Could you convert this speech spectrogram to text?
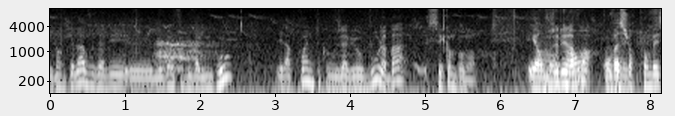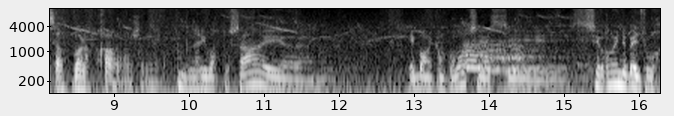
Et donc, là, vous avez euh, le golfe du Balinco. Et la pointe que vous avez au bout, là-bas, c'est Campomor. Et en Vous montant, allez la voir. on Vous va surplomber ça. Voilà. Génial. Vous allez voir tout ça et, euh, et bon, le Campo Mort, c'est- vraiment une belle tour.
